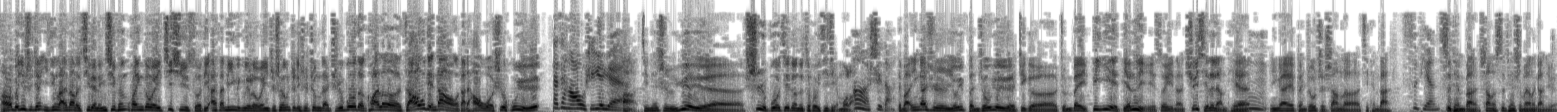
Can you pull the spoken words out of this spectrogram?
好，北京时间已经来到了七点零七分，欢迎各位继续锁定 FM 一零六六文艺之声，这里是正在直播的快乐早点到。大家好，我是胡宇。大家好，我是月月。啊，今天是月月试播阶段的最后一期节目了。啊，是的，对吧？应该是由于本周月月这个准备毕业典礼，所以呢缺席了两天。嗯应该本周只上了几天班？四天。四天班，上了四天，什么样的感觉？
